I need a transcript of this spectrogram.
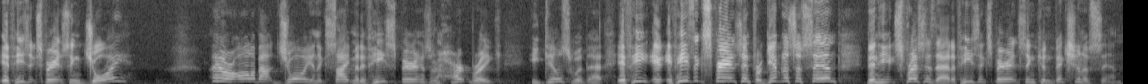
if he's experiencing joy, they are all about joy and excitement. If he's experiencing heartbreak, he deals with that. If, he, if he's experiencing forgiveness of sin, then he expresses that. If he's experiencing conviction of sin,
